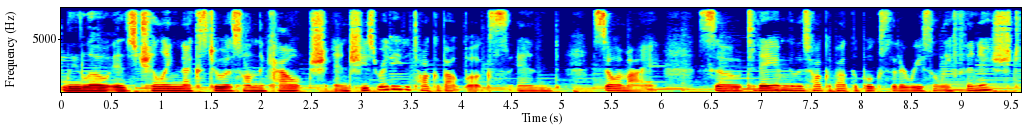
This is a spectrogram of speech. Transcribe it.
Lilo is chilling next to us on the couch and she's ready to talk about books, and so am I. So, today I'm going to talk about the books that I recently finished.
